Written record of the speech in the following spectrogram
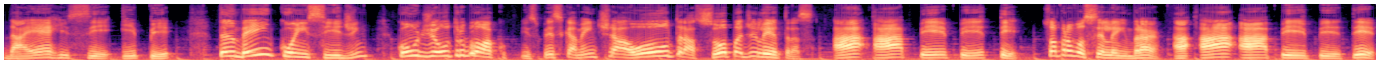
da RCEP também coincidem com o de outro bloco, especificamente a outra sopa de letras, AAPPT. Só para você lembrar, a AAPPT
